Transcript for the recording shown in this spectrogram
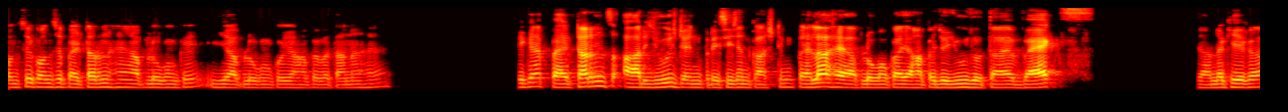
कौन से कौन से पैटर्न हैं आप लोगों के? ये आप लोगों को यहाँ पे बताना है। ठीक है? Patterns are used in precision casting पहला है आप लोगों का यहाँ पे जो यूज़ होता है वैक्स ध्यान रखिएगा।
